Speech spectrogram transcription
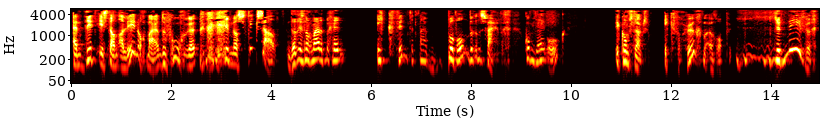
En dit is dan alleen nog maar de vroegere gymnastiekzaal. Dat is nog maar het begin. Ik vind het maar bewonderenswaardig. Kom jij ook? Ik kom straks. Ik verheug me erop. Jenever.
